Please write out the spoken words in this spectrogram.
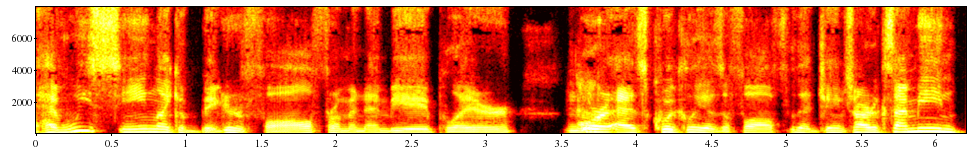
have we seen like a bigger fall from an NBA player no. or as quickly as a fall for that James Harden? Because I mean,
